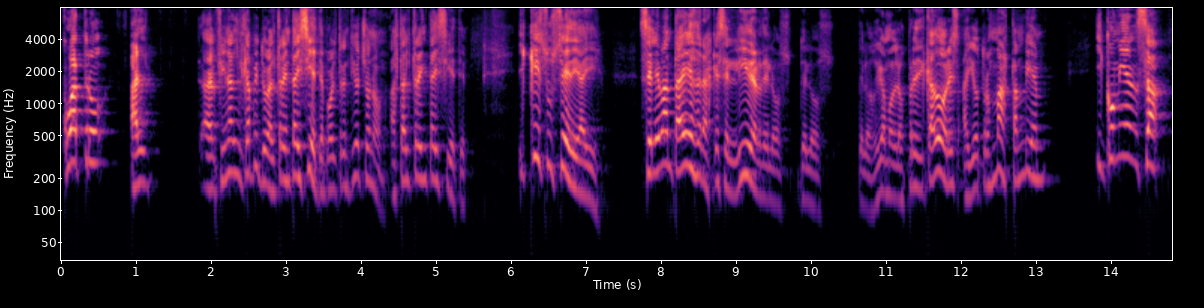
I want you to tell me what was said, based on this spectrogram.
4 al, final del capítulo, al 37, por el 38 no, hasta el 37. ¿Y qué sucede ahí? Se levanta Esdras, que es el líder de los, de los, de los, digamos, de los predicadores, hay otros más también, y comienza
